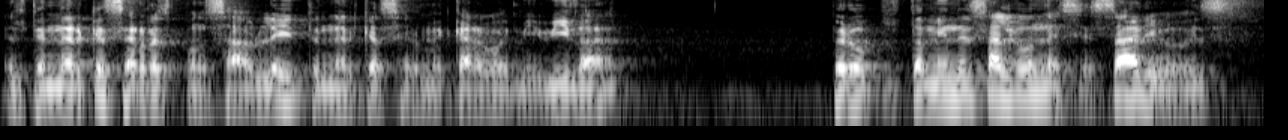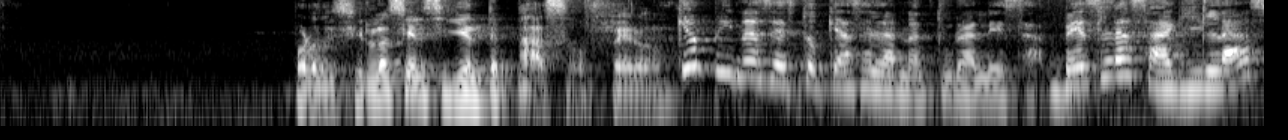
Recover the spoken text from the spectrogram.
el tener que ser responsable y tener que hacerme cargo de mi vida. Pero pues, también es algo necesario, es, por decirlo así, el siguiente paso, pero... ¿Qué opinas de esto que hace la naturaleza? ¿Ves las águilas?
